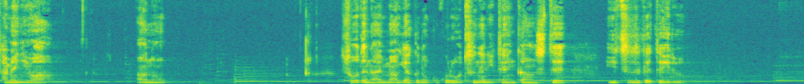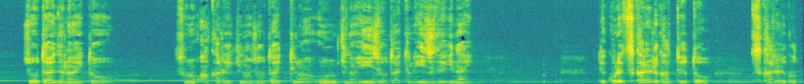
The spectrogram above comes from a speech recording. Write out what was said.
ためにはあのそうでない真逆の心を常に転換して居続けている状態でないとその明るい気の状態っていうのは運気のいい状態っていうのは維持できない。でこれ疲れるかっていうと疲れること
